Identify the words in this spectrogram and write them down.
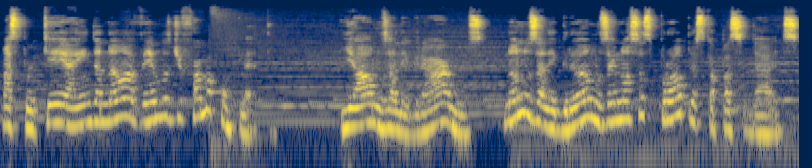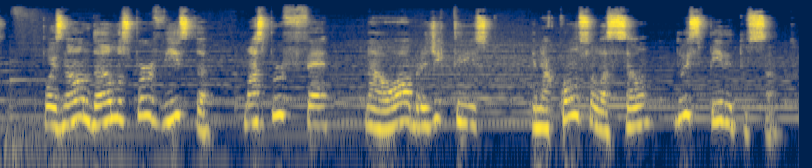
mas porque ainda não a vemos de forma completa. E ao nos alegrarmos, não nos alegramos em nossas próprias capacidades, pois não andamos por vista, mas por fé na obra de Cristo e na consolação do Espírito Santo.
